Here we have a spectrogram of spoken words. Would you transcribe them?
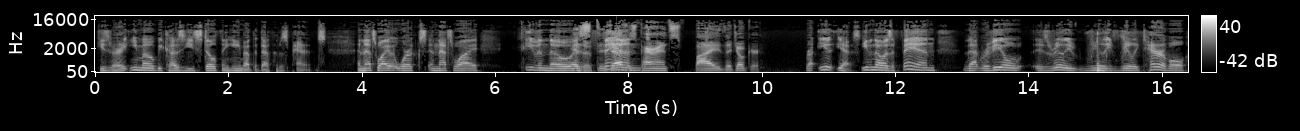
he's very emo because he's still thinking about the death of his parents, and that's why it works, and that's why, even though as His, a the death of his parents by the Joker. right, e- yes, even though as a fan, that reveal is really, really, really terrible.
